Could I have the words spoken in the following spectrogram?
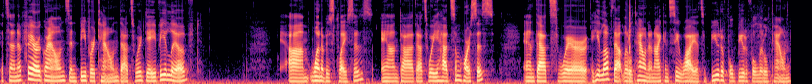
It's in a fairgrounds in Beavertown. That's where Davy lived. um, one of his places, and uh, that's where he had some horses. And that's where he loved that little town, and I can see why. It's a beautiful, beautiful little town.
